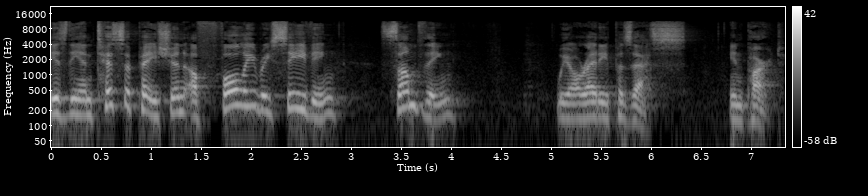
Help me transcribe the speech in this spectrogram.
is the anticipation of fully receiving something we already possess in part.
